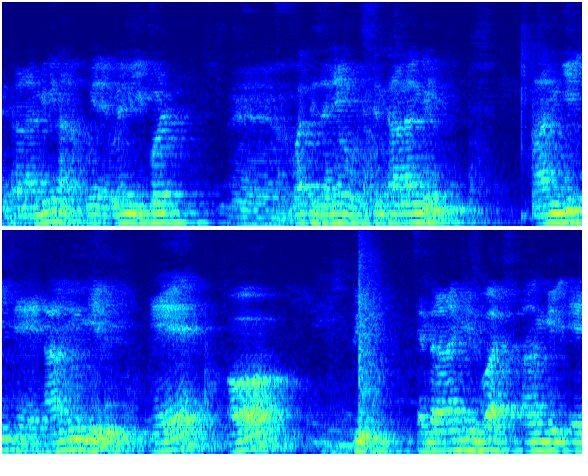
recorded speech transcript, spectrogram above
Integral angle هنا will equal uh, what is the name of this integral angle? Angle A, angle A or B. Central angle is what? Angle A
